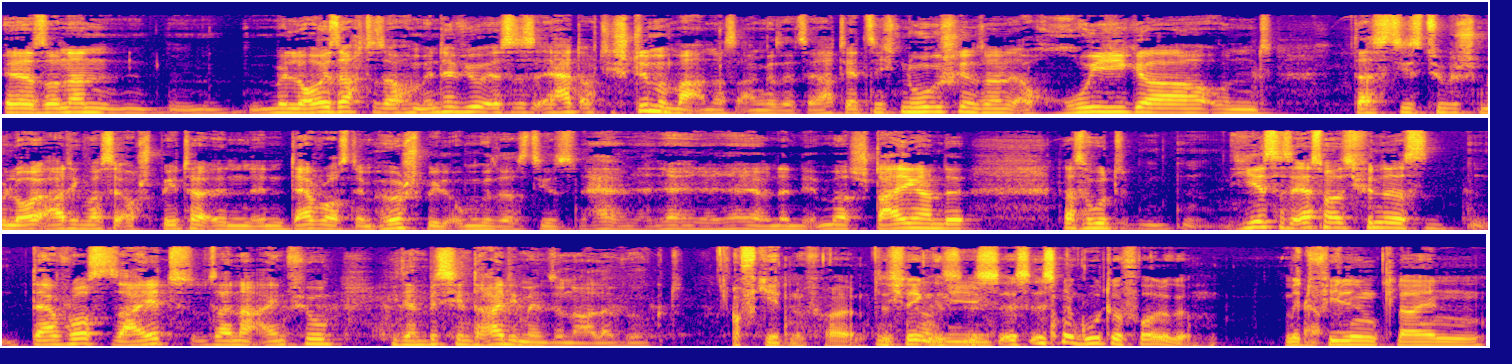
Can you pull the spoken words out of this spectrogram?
äh, sondern Malloy sagt es auch im Interview, es ist, er hat auch die Stimme mal anders angesetzt. Er hat jetzt nicht nur geschrieben, sondern auch ruhiger und das ist dieses typische Malloy-artige, was er auch später in, in Davros, dem Hörspiel, umgesetzt dieses und dann immer steigernde. Das ist gut. Hier ist das erste Mal, dass ich finde, dass Davros seit seiner Einführung wieder ein bisschen dreidimensionaler wirkt. Auf jeden Fall. Deswegen, es ist, es ist eine gute Folge. Mit vielen kleinen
